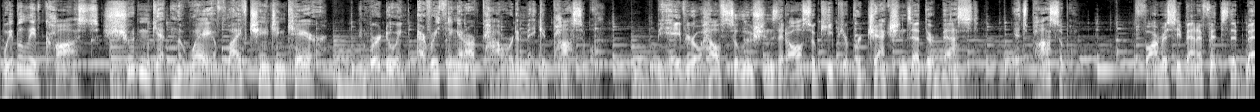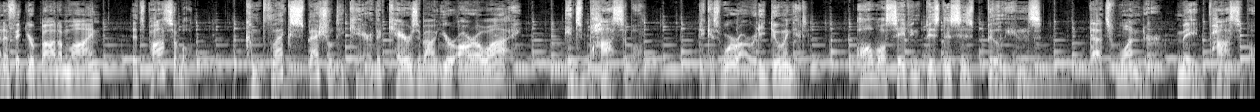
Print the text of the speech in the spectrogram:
we believe costs shouldn't get in the way of life-changing care. And we're doing everything in our power to make it possible. Behavioral health solutions that also keep your projections at their best? It's possible. Pharmacy benefits that benefit your bottom line? It's possible complex specialty care that cares about your ROI. It's possible because we're already doing it. All while saving businesses billions. That's Wonder made possible.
